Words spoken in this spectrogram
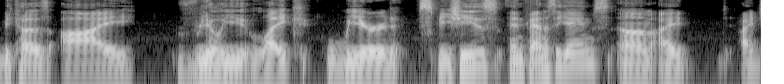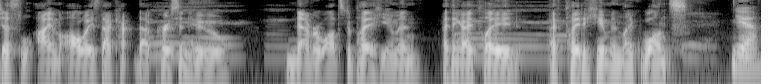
because I really like weird species in fantasy games. Um, I I just I'm always that that person who never wants to play a human. I think I played I've played a human like once. Yeah.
